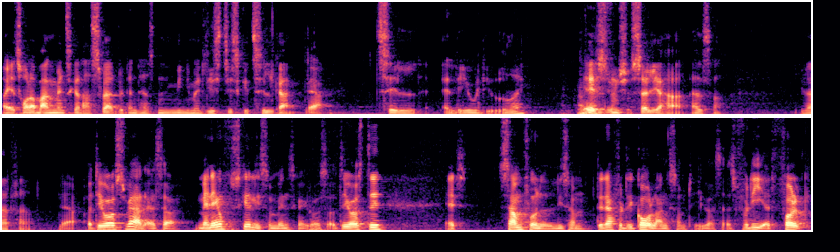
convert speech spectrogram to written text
og jeg tror, der er mange mennesker, der har svært ved den her sådan minimalistiske tilgang Ja. til at leve livet. Ikke? Ja, det- synes jeg selv, jeg har. Altså, i hvert fald. Ja, og det er jo også svært, altså, man er jo forskellig som mennesker, ikke også? Og det er også det, at samfundet ligesom, det er derfor, det går langsomt, ikke også? Altså, fordi at folk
